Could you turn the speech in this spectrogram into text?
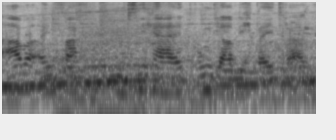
aber einfach in Sicherheit unglaublich beitragen.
